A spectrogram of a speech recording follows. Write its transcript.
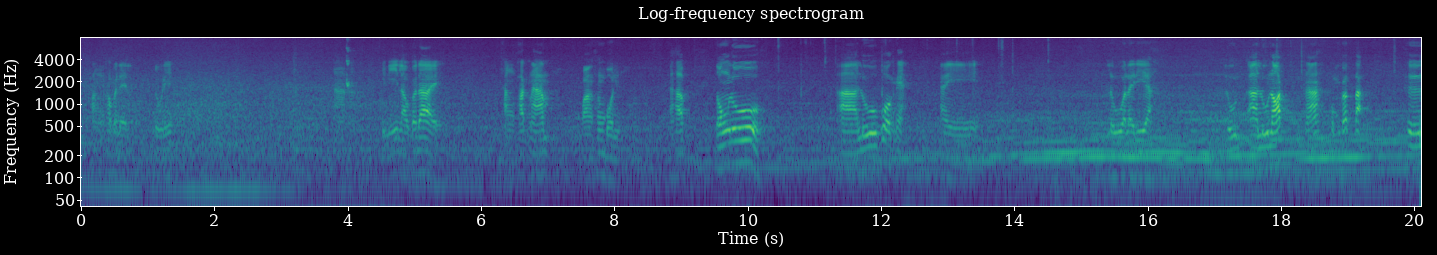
ำฝังเข้าไปในรูนี้ ทีนี้เราก็ได้ถังพักน้ำวางข้างบนนะครับ ตรงรูอ่ารูพวกเนี่ยไอรูอะไรดีอะรูอ่ารูน็อตนะ ผมก็ตะคือ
